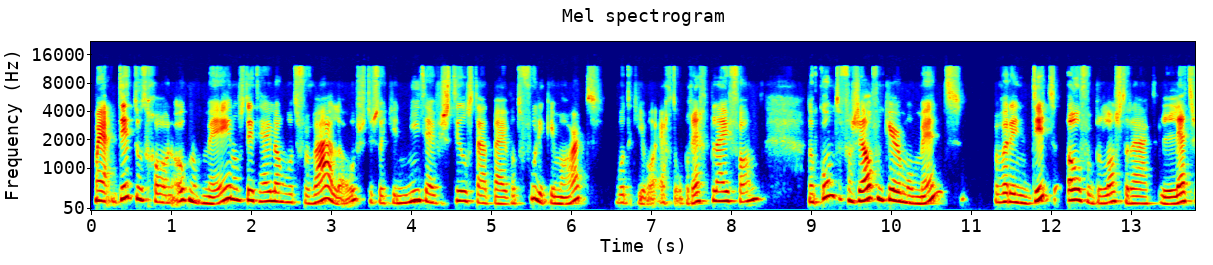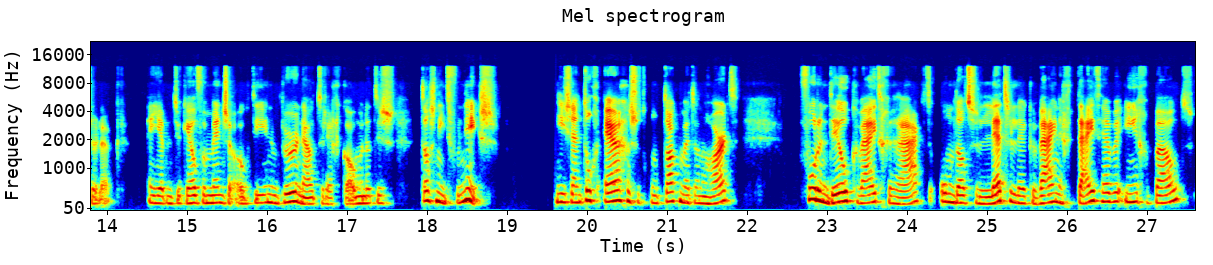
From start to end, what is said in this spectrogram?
Maar ja, dit doet gewoon ook nog mee. En als dit heel lang wordt verwaarloosd, dus dat je niet even stilstaat bij wat voel ik in mijn hart, word ik hier wel echt oprecht blij van, dan komt er vanzelf een keer een moment waarin dit overbelast raakt, letterlijk. En je hebt natuurlijk heel veel mensen ook die in een burn-out terechtkomen. Dat is, dat is niet voor niks. Die zijn toch ergens het contact met hun hart voor een deel kwijtgeraakt, omdat ze letterlijk weinig tijd hebben ingebouwd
